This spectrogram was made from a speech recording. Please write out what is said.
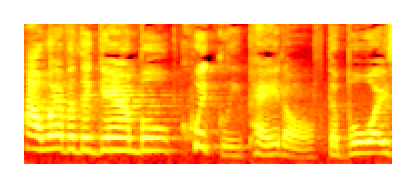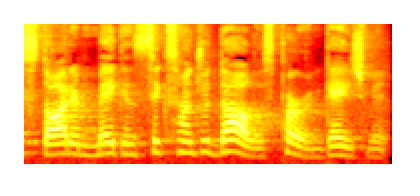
However, the gamble quickly paid off. The boys started making $600 per engagement.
